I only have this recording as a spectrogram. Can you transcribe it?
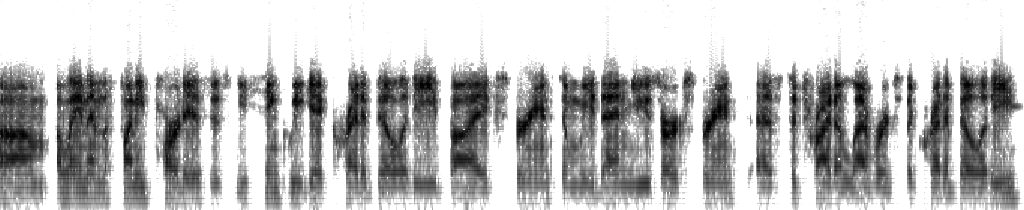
um, Elena. And the funny part is, is we think we get credibility by experience, and we then use our experience as to try to leverage the credibility,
